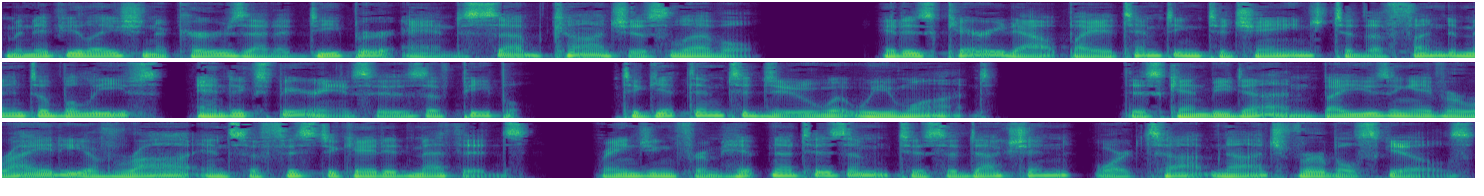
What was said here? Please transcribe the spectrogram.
manipulation occurs at a deeper and subconscious level. It is carried out by attempting to change to the fundamental beliefs and experiences of people to get them to do what we want. This can be done by using a variety of raw and sophisticated methods, ranging from hypnotism to seduction or top-notch verbal skills.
